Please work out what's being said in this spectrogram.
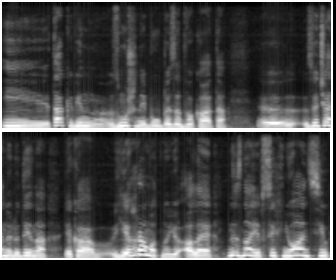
І так він змушений був без адвоката. Е, Звичайно, людина, яка є грамотною, але не знає всіх нюансів,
